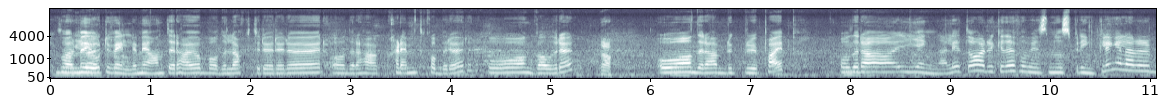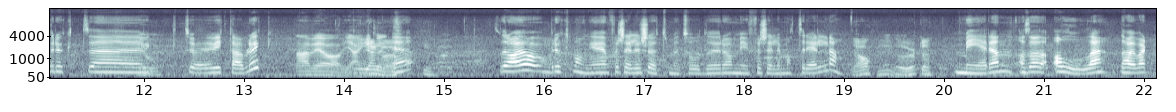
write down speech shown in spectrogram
Så har vi gjort veldig mye annet. Dere har jo både lagt rør i rør, og dere har klemt kobberrør og galvrør. Ja. Og dere har brukt brewpipe. Og dere har gjenga litt òg, har dere ikke det? I forbindelse med noe sprinkling, eller har dere brukt uh, Jo. Nei, vi har litt. Ja. Så dere har jo brukt mange forskjellige skjøtemetoder og mye forskjellig materiell, da. Ja, jeg har gjort det. Mer enn Altså alle Det har jo vært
